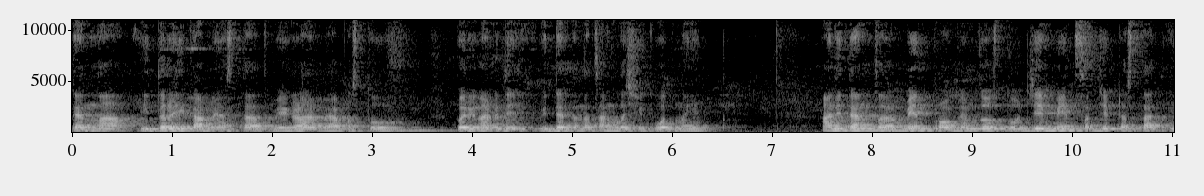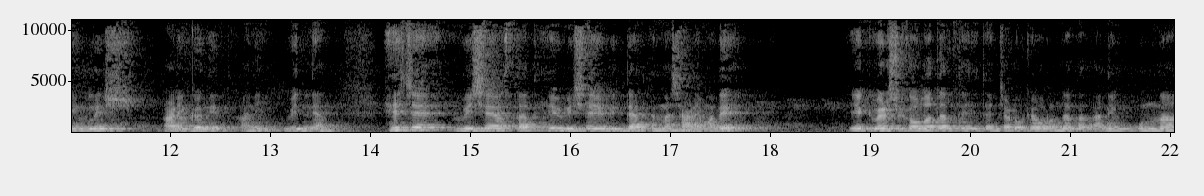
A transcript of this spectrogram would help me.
त्यांना इतरही कामे असतात वेगळा व्याप असतो. परिणामी ते विद्यार्थ्यांना चांगलं शिकवत नाहीत. आणि त्यांचा मेन प्रॉब्लेम जो असतो जे मेन सब्जेक्ट असतात इंग्लिश आणि गणित आणि विज्ञान. हे जे विषय असतात हे विषय विद्यार्थ्यांना शाळेमध्ये एक वेळ शिकवलं तर ते त्यांच्या डोक्यावरून जातात आणि पुन्हा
